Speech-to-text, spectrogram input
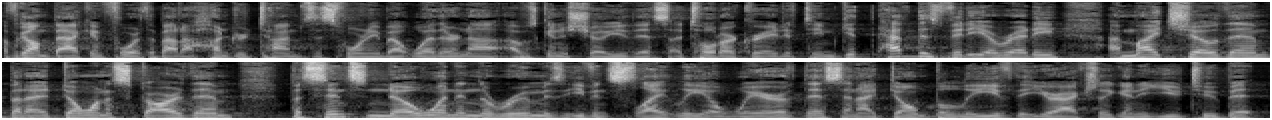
I've gone back and forth about a hundred times this morning about whether or not I was going to show you this. I told our creative team, get, have this video ready. I might show them, but I don't want to scar them. But since no one in the room is even slightly aware of this, and I don't believe that you're actually going to YouTube it,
